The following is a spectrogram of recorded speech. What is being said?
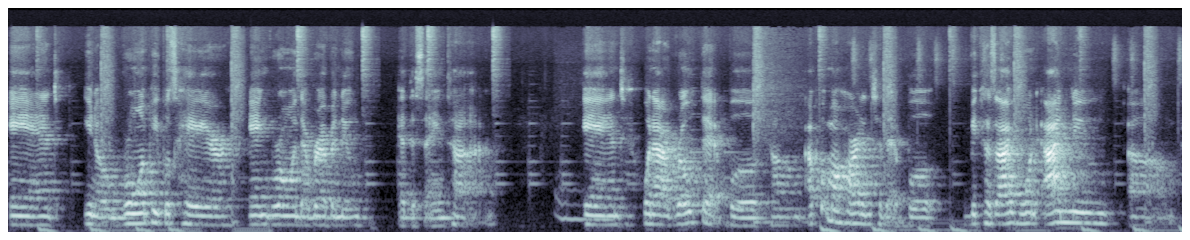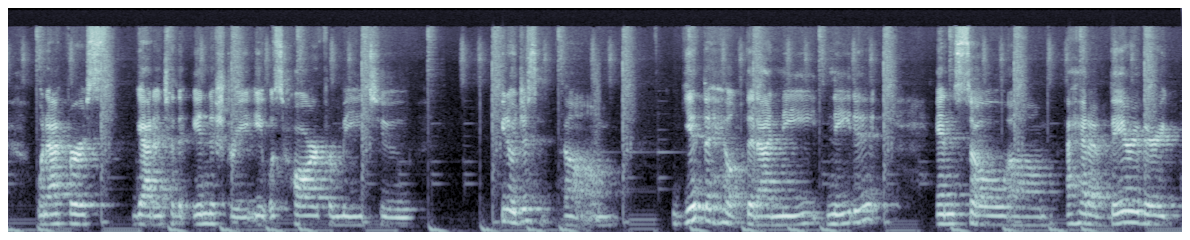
and, you know, growing people's hair and growing their revenue at the same time. Mm-hmm. And when I wrote that book, um, I put my heart into that book because I want, I knew um, when I first got into the industry, it was hard for me to, you know, just um, get the help that I need needed. And so um, I had a very, very,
